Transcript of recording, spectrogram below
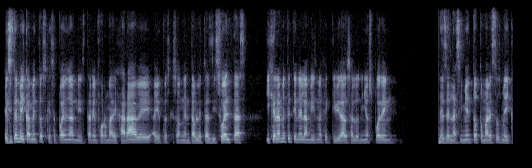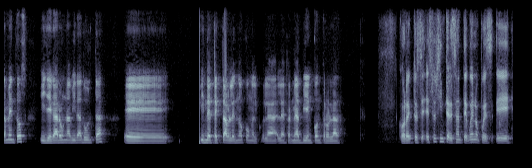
Existen medicamentos que se pueden administrar en forma de jarabe, hay otros que son en tabletas disueltas y generalmente tienen la misma efectividad, o sea, los niños pueden desde el nacimiento tomar estos medicamentos y llegar a una vida adulta eh, indetectable, ¿no? Con la enfermedad bien controlada. Correcto, eso es interesante. Bueno, pues eh,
